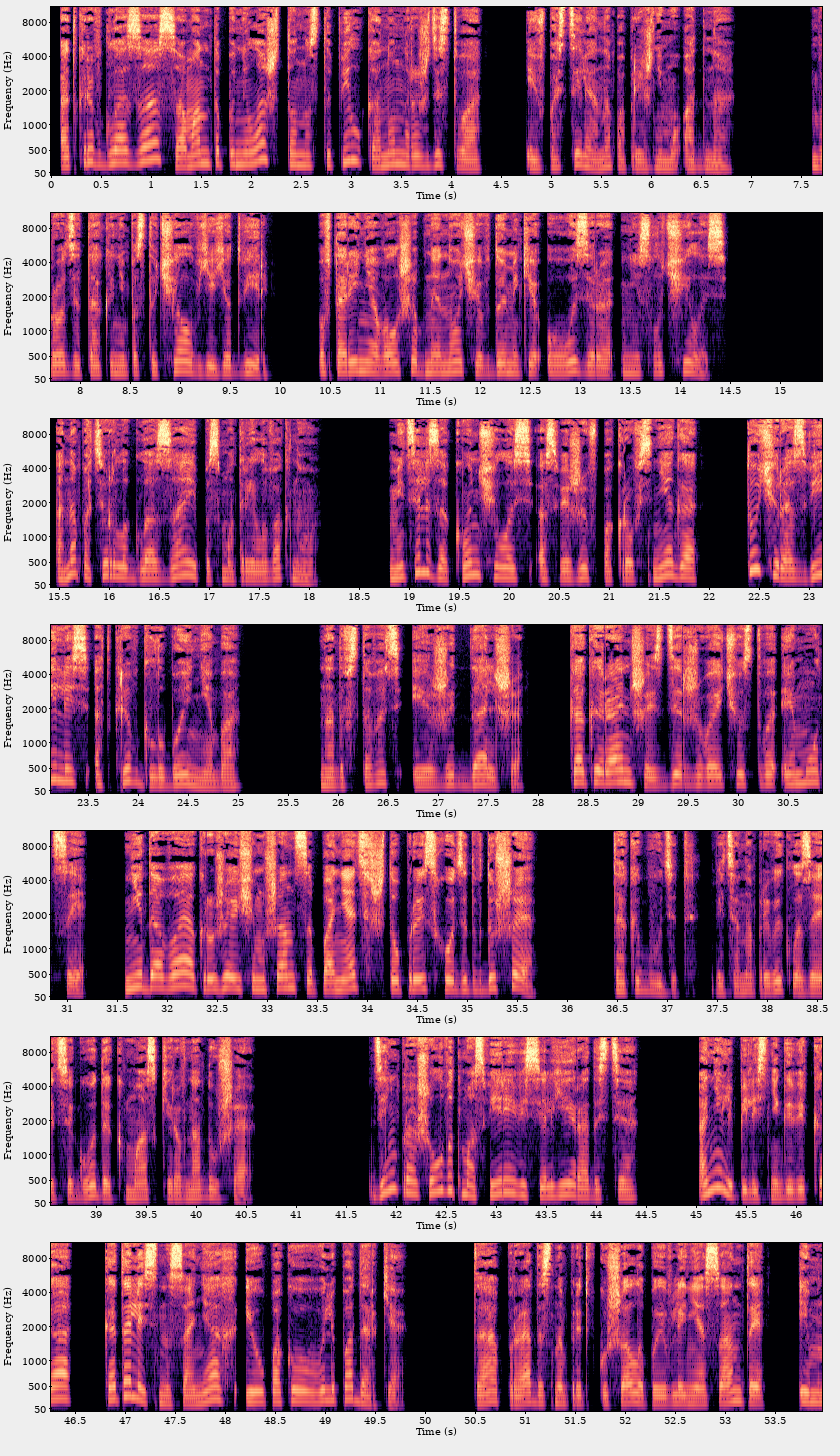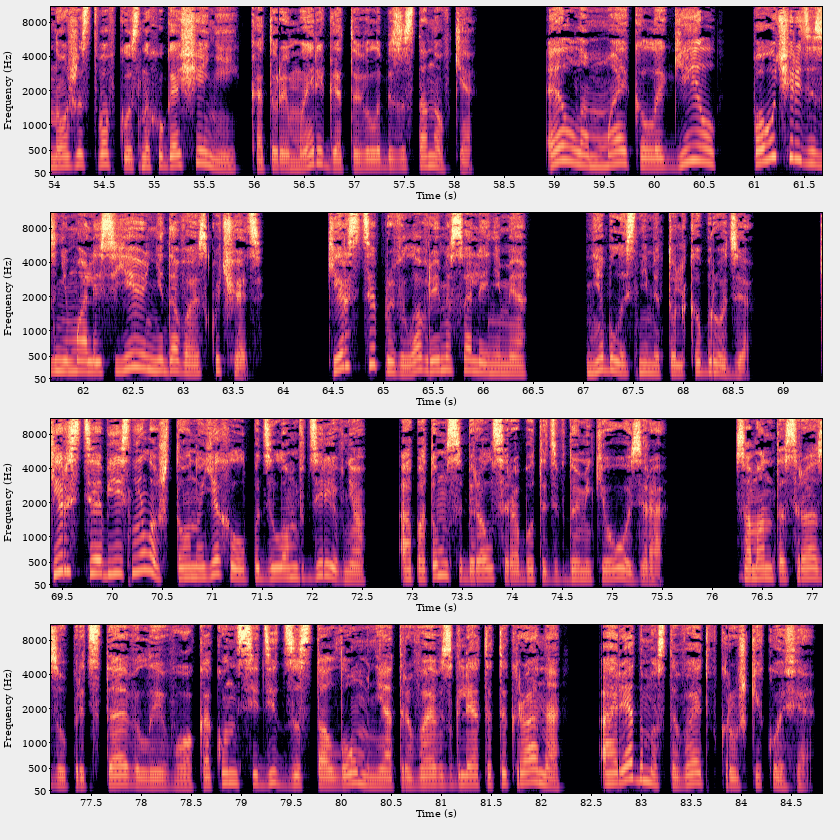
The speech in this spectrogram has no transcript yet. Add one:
Открыв глаза, Саманта поняла, что наступил канун Рождества, и в постели она по-прежнему одна. Броди так и не постучал в ее дверь. Повторения волшебной ночи в домике у озера не случилось. Она потерла глаза и посмотрела в окно. Метель закончилась, освежив покров снега, Тучи развеялись, открыв голубое небо. Надо вставать и жить дальше, как и раньше, сдерживая чувства эмоции, не давая окружающим шанса понять, что происходит в душе. Так и будет, ведь она привыкла за эти годы к маске равнодушия. День прошел в атмосфере веселья и радости. Они лепили снеговика, катались на санях и упаковывали подарки. Та радостно предвкушала появление Санты и множество вкусных угощений, которые Мэри готовила без остановки. Элла, Майкл и Гейл по очереди занимались ею, не давая скучать. Кирсти провела время с оленями. Не было с ними только Броди. Кирсти объяснила, что он уехал по делам в деревню, а потом собирался работать в домике у озера. Саманта сразу представила его, как он сидит за столом, не отрывая взгляд от экрана, а рядом остывает в кружке кофе.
